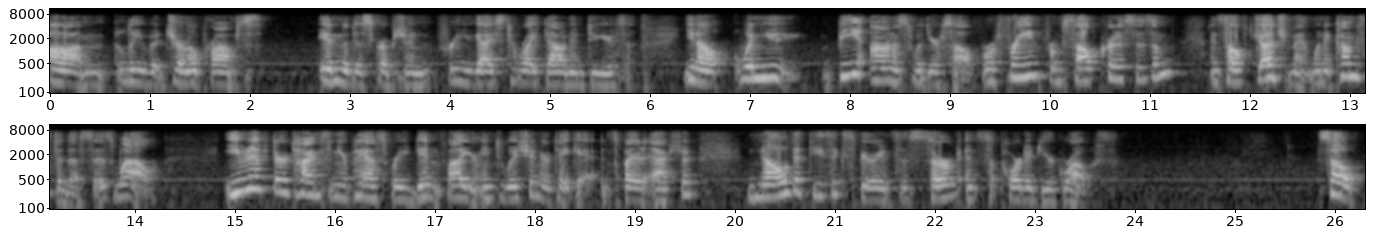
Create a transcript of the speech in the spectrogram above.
I'll um, leave journal prompts in the description for you guys to write down and do yourself. You know, when you be honest with yourself, refrain from self criticism and self judgment when it comes to this as well. Even if there are times in your past where you didn't follow your intuition or take inspired action, know that these experiences served and supported your growth. So,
